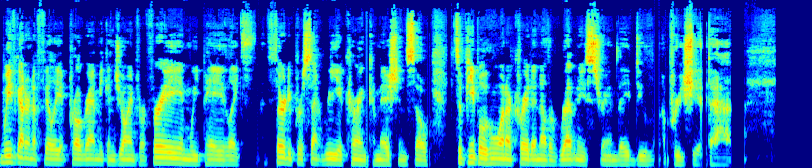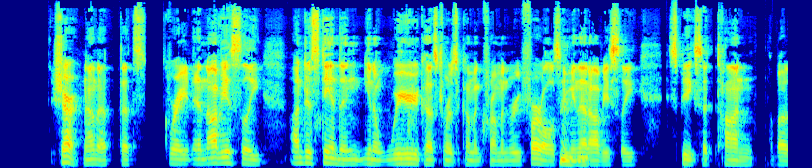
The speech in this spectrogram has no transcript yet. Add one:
we've got an affiliate program you can join for free, and we pay like thirty percent reoccurring commission. So to people who want to create another revenue stream, they do appreciate that. Sure, no, that that's great and obviously understanding you know where your customers are coming from and referrals mm-hmm. i mean that mm-hmm. obviously speaks a ton about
